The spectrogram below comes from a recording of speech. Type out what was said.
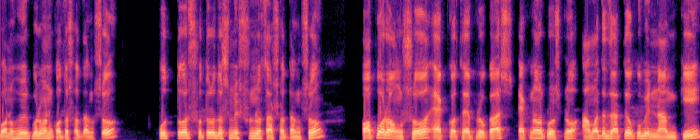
বনভূমির পরিমাণ কত শতাংশ? উত্তর সতেরো দশমিক শূন্য চার শতাংশ। অপর অংশ এক কথায় প্রকাশ। এক নম্বর প্রশ্ন, আমাদের জাতীয় কবির নাম কি?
